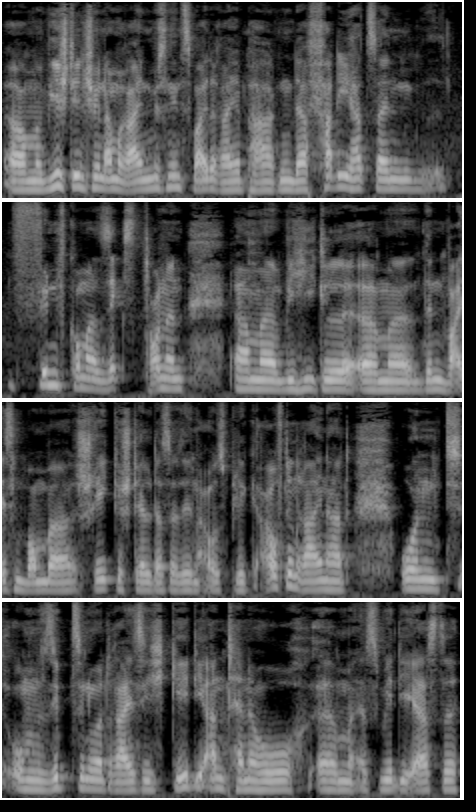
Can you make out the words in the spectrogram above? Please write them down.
Ähm, wir stehen schön am Rhein, müssen in zweite Reihe parken. Der Faddy hat sein 5,6 Tonnen ähm, Vehikel, ähm, den weißen Bomber schräg gestellt, dass er den Ausblick auf den Rhein hat. Und um 17.30 Uhr geht die Antenne hoch. Ähm, es wird die erste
